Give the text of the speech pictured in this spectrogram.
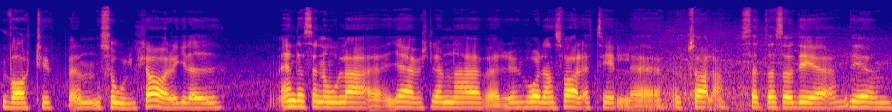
varit typ en solklar grej. Ända sedan Ola Jävers lämnade över vårdansvaret till eh, Uppsala. Så att alltså det, det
